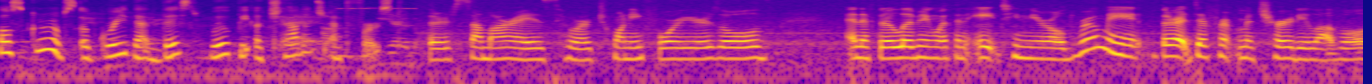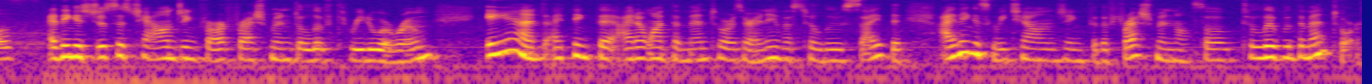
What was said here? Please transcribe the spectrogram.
both groups agree that this will be a challenge at first. There's some RAs who are 24 years old and if they're living with an 18 year old roommate, they're at different maturity levels. I think it's just as challenging for our freshmen to live three to a room. And I think that I don't want the mentors or any of us to lose sight that I think it's going to be challenging for the freshmen also to live with the mentor.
